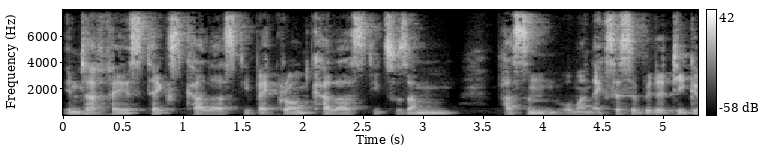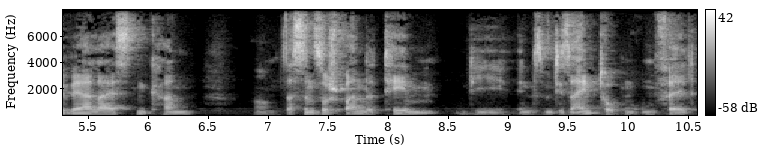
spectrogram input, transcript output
Interface-Text-Colors, die Background-Colors, die zusammenpassen, wo man Accessibility gewährleisten kann. Das sind so spannende Themen, die in diesem Design-Token-Umfeld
